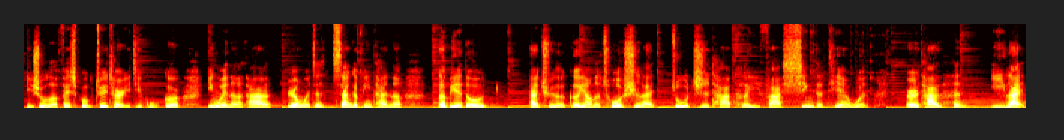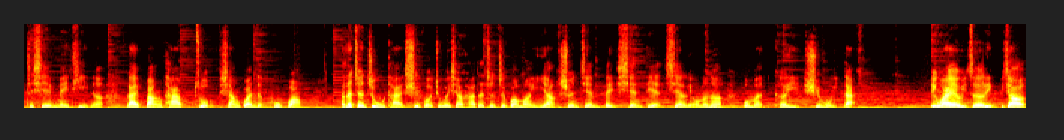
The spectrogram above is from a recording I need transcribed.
起诉了 Facebook、Twitter 以及谷歌，因为呢他认为这三个平台呢个别都采取了各样的措施来阻止他可以发新的贴文，而他很。依赖这些媒体呢，来帮他做相关的曝光，他的政治舞台是否就会像他的政治光芒一样，瞬间被限电限流了呢？我们可以拭目以待。另外有一则比较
